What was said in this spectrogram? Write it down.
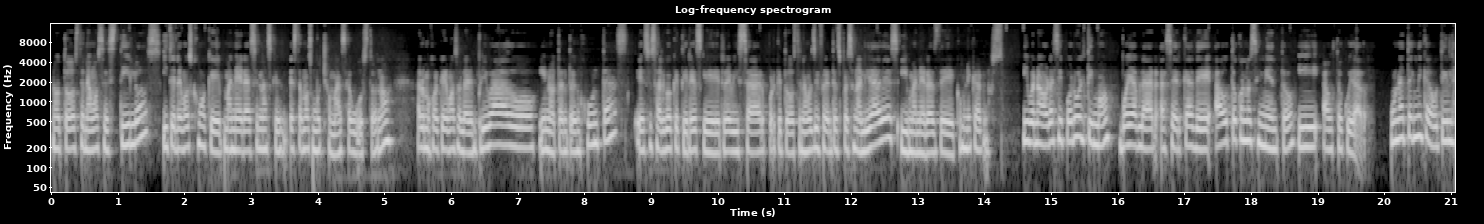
No todos tenemos estilos y tenemos como que maneras en las que estamos mucho más a gusto, ¿no? A lo mejor queremos hablar en privado y no tanto en juntas. Eso es algo que tienes que revisar porque todos tenemos diferentes personalidades y maneras de comunicarnos. Y bueno, ahora sí, por último, voy a hablar acerca de autoconocimiento y autocuidado. Una técnica útil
